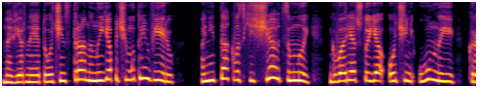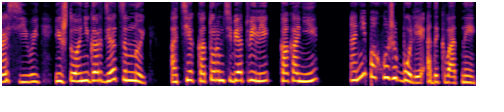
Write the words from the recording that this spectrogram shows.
Наверное, это очень странно, но я почему-то им верю. Они так восхищаются мной, говорят, что я очень умный и красивый, и что они гордятся мной. А те, к которым тебя отвели, как они?» «Они, похоже, более адекватные»,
